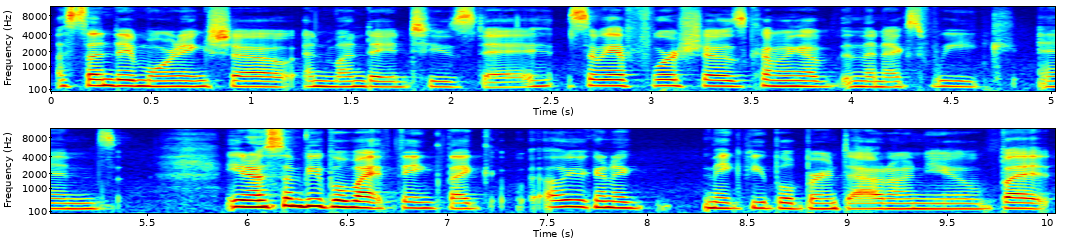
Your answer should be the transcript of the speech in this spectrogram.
a Sunday morning show and Monday and Tuesday. So we have four shows coming up in the next week and you know, some people might think like, oh, you're gonna make people burnt out on you, but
